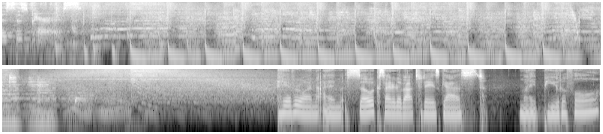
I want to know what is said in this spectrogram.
This is Paris. Hey everyone, I'm so excited about today's guest, my beautiful,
